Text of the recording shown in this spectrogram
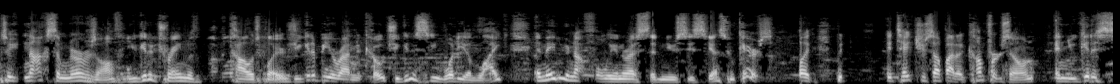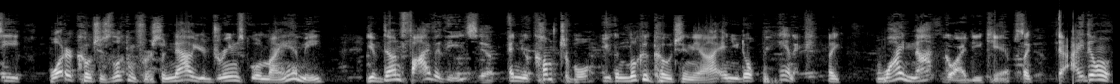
So you knock some nerves off. You get to train with college players. You get to be around a coach. You get to see what do you like. And maybe you're not fully interested in UCCS. Who cares? Like, but it takes yourself out of comfort zone and you get to see what are coaches looking for. So now your dream school in Miami you've done five of these Yeah. and you're comfortable. You can look a coach in the eye and you don't panic. Like, why not go ID camps? Like, I don't,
